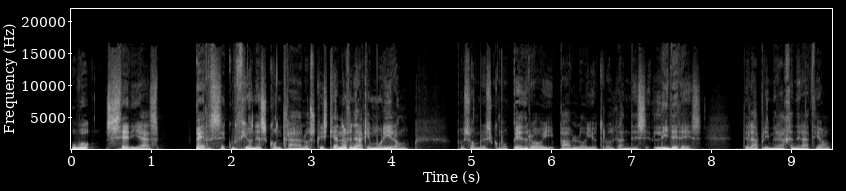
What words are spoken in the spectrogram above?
hubo serias persecuciones contra los cristianos en las que murieron pues hombres como Pedro y Pablo y otros grandes líderes de la primera generación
